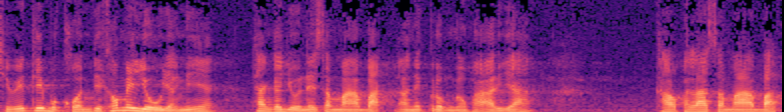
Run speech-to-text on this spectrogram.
ชีวิตที่บุคคลที่เขาไม่อยู่อย่างนี้ ท่านก็อยู่ในสมาบัติในกลุ่มของพระอริยะข่าวพระสมาบัติ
